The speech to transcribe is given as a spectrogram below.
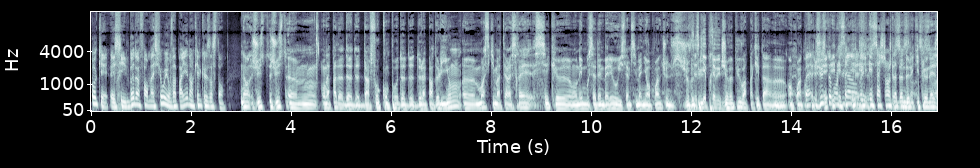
Ok, et c'est une bonne information et on va parier dans quelques instants. Non, juste, juste, euh, on n'a pas de- de- de- d'infos compo de, de, de la part de Lyon. Euh, moi, ce qui m'intéresserait, c'est que on ait Moussa Dembélé ou Islam Simani en pointe. Je, je veux C'est ce qui plus, est prévu. je veux plus voir Paqueta euh, en pointe. en Bah, fait. justement, et, et, ça, Julien, et- et ça change la donne de l'équipe Ça lyonnaise.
